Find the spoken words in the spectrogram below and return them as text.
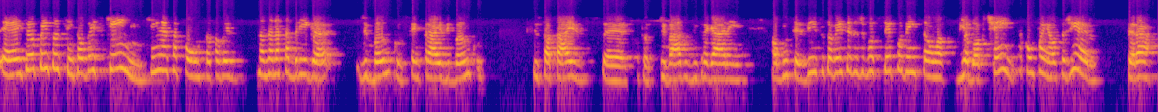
É, então, eu penso assim, talvez quem, quem nessa ponta, talvez nessa briga de bancos centrais e bancos estatais, é, privados entregarem algum serviço, talvez seja de você poder, então, via blockchain, acompanhar o seu dinheiro. Será?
